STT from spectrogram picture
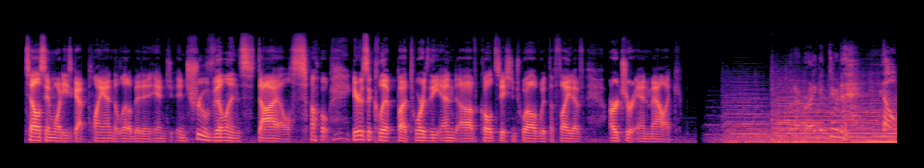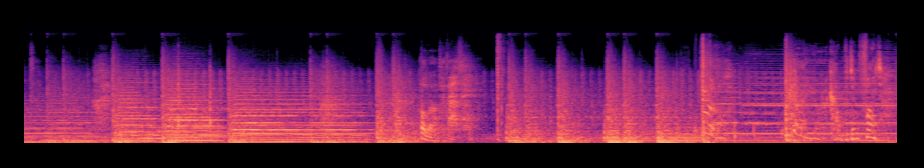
tells him what he's got planned a little bit in, in, in true villain style. So here's a clip uh, towards the end of Cold Station 12 with the fight of Archer and Malik. Whatever I can do to help. Hold on to that. You're a competent fighter.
